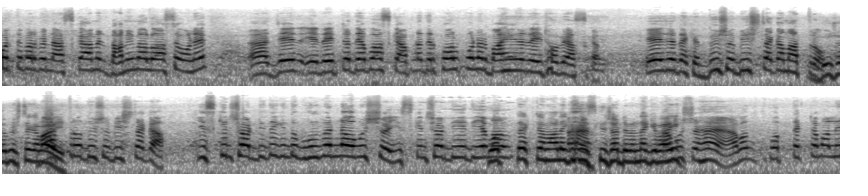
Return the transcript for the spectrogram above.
করতে পারবেন না। আজকে আমার দামি মালও আছে অনেক। যে রেটটা দেবো আজকে আপনাদের কল্পনার বাহিরে রেট হবে আজকাল। এই যে দেখেন দুইশো বিশ টাকা মাত্র। 220 টাকা মাত্র দুইশো বিশ টাকা। স্ক্রিনশট দিতে কিন্তু ভুলবেন না অবশ্যই। স্ক্রিনশট দিয়ে দিয়ে প্রত্যেকটা মালে কি স্ক্রিনশট দিবেন নাকি ভাই? অবশ্যই হ্যাঁ এবং প্রত্যেকটা মালে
